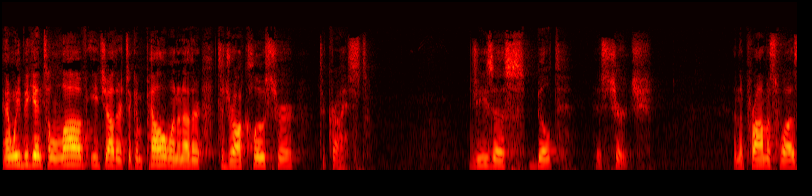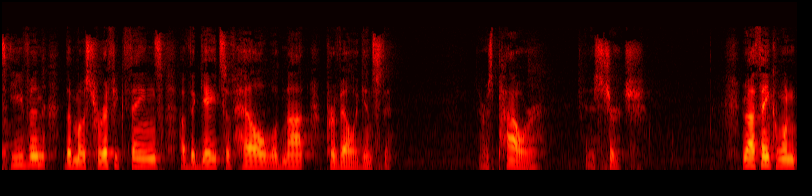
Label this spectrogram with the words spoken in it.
and we begin to love each other, to compel one another to draw closer to Christ. Jesus built his church. And the promise was even the most horrific things of the gates of hell will not prevail against it. There is power in his church. You know, I think when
